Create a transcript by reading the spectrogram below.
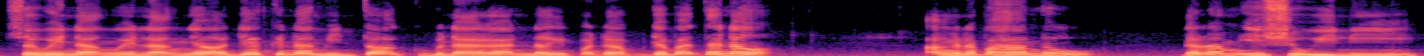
sewenang-wenangnya dia kena minta kebenaran daripada pejabat tanah. Hang kena faham tu. Dalam isu ini,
